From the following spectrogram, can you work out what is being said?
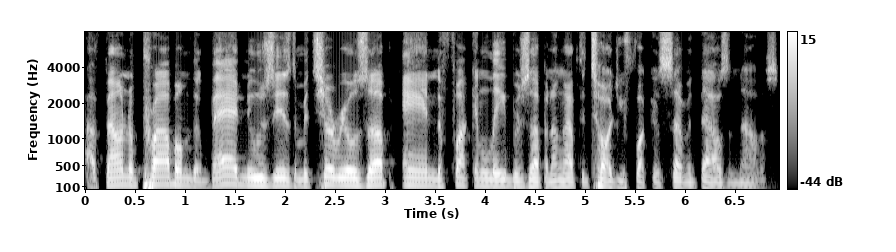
I found a problem. The bad news is the materials up and the fucking labor's up, and I'm gonna have to charge you fucking seven thousand dollars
